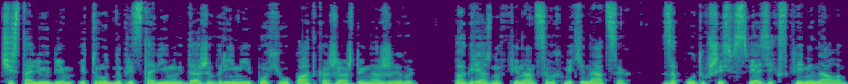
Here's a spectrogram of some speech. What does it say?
чистолюбием и трудно представимой даже в Риме эпохи упадка жаждой наживы, погрязнув в финансовых махинациях, запутавшись в связях с криминалом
